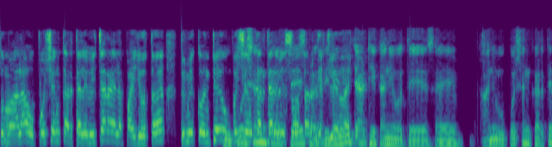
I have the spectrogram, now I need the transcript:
तुम्हाला उपोषण कर्त्याला विचारायला पाहिजे होतं तुम्ही कोणत्याही उपोषण उपोषणकर्ते विश्वासावर घेतलेलं प्रतिनिधी नाही त्या ठिकाणी होते साहेब आणि उपोषण करते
